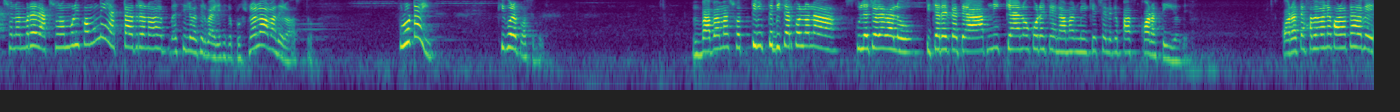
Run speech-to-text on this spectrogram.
একশো নম্বরের একশো নম্বরই কমন নেই, একটা আদ্রা নয় সিলেবাসের বাইরে থেকে প্রশ্ন হলেও আমাদেরও আসতো। পুরোটাই? কী করে পসিবল বাবা মা সত্যি মিথ্যে বিচার করল না স্কুলে চলে গেল টিচারের কাছে, আপনি কেন করেছেন? আমার মেয়েকে, ছেলেকে পাস করাতেই হবে। করাতে হবে মানে করাতে হবে।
